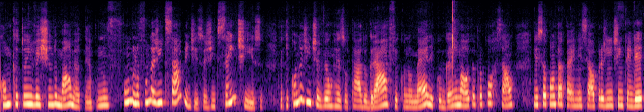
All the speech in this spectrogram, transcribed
como que eu estou investindo mal meu tempo? No fundo, no fundo a gente sabe disso, a gente sente isso. Porque quando a gente vê um resultado gráfico, numérico, ganha uma outra proporção. Isso é o pontapé inicial para a gente entender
